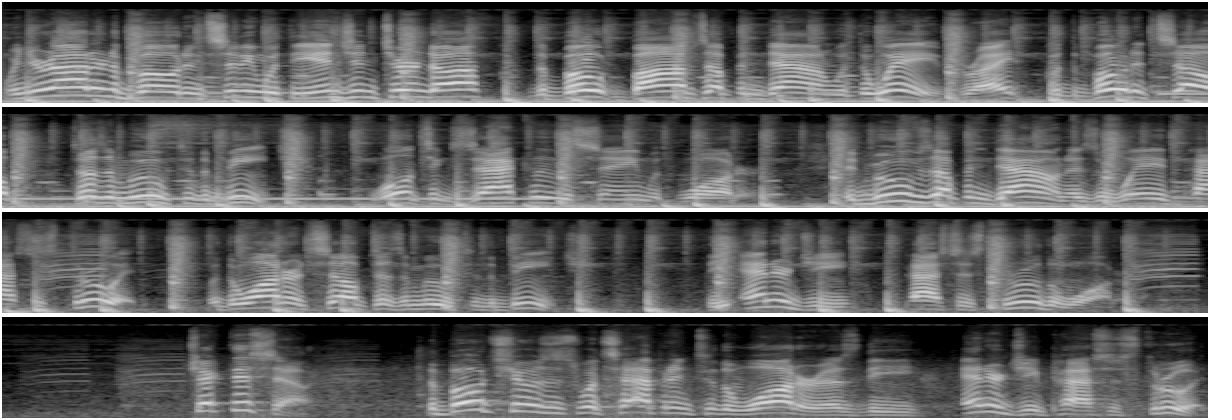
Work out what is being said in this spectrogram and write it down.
When you're out in a boat and sitting with the engine turned off, the boat bobs up and down with the waves, right? But the boat itself doesn't move to the beach. Well, it's exactly the same with water. It moves up and down as a wave passes through it, but the water itself doesn't move to the beach. The energy passes through the water. Check this out. The boat shows us what's happening to the water as the energy passes through it.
